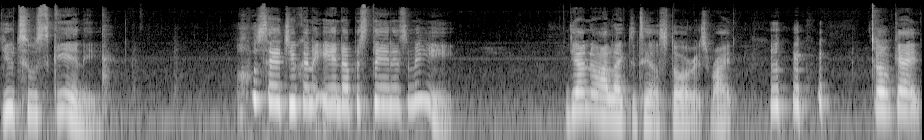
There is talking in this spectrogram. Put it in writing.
You too skinny. Who said you're gonna end up as thin as me? Y'all know I like to tell stories, right? okay.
